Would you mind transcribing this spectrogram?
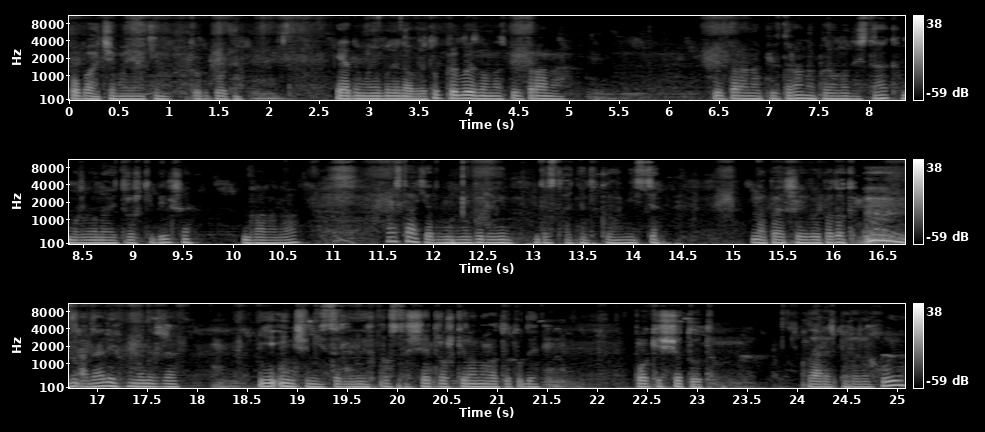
побачимо, як їм тут буде. Я думаю, буде добре. Тут приблизно у нас півтора на півтора на півтора, напевно, десь так, можливо навіть трошки більше. Два на два. Ось так, я думаю, буде їм достатньо такого місця на перший випадок. А далі в мене вже є інше місце для них. Просто ще трошки ранувато туди. Поки що тут. Зараз перерахую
